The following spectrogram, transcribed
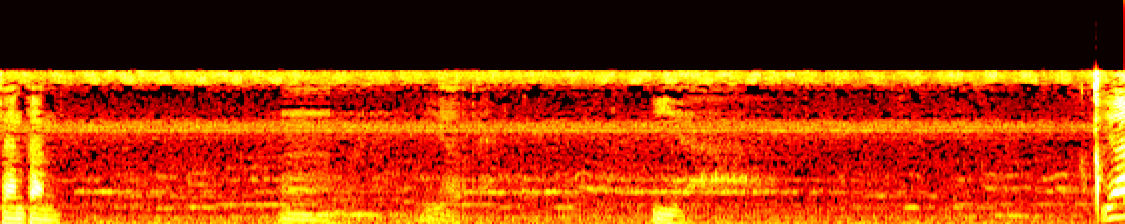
jantan. Hmm, iya. Iya. Ya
